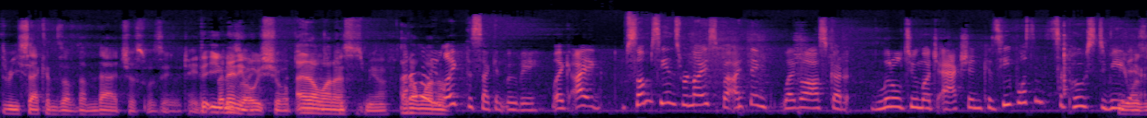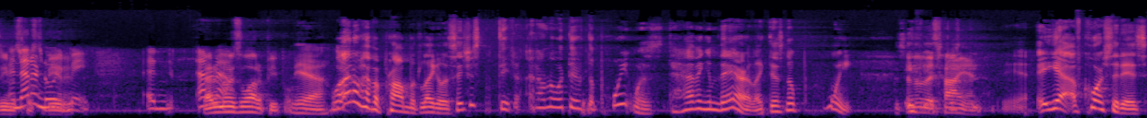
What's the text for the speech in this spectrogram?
three seconds of them. That just was irritating. The but Eagles anyway, always show up. I don't want Pisses to. me off. I I don't don't really want to. like the second movie. Like I, some scenes were nice, but I think Legolas got a little too much action because he wasn't supposed to be He there, wasn't even and that supposed to be annoyed in me. it. And I That don't know. annoys a lot of people. Yeah. Well, I don't have a problem with Legolas. It just did, I don't know what the, the point was to having him there. Like, there's no point. It's another If- tie-in. Yeah, yeah, of course it is.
